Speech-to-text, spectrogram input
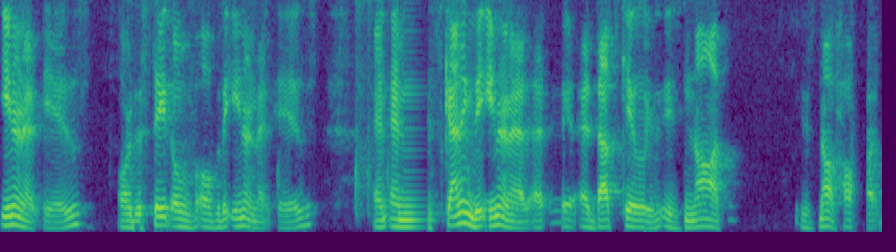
internet is or the state of, of the internet is. And, and scanning the internet at, at that scale is, is not is not hard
